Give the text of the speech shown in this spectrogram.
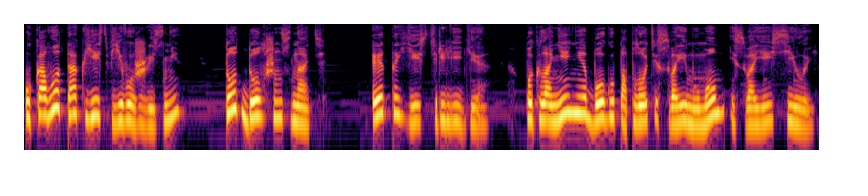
У кого так есть в его жизни, тот должен знать, это есть религия. Поклонение Богу по плоти своим умом и своей силой.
